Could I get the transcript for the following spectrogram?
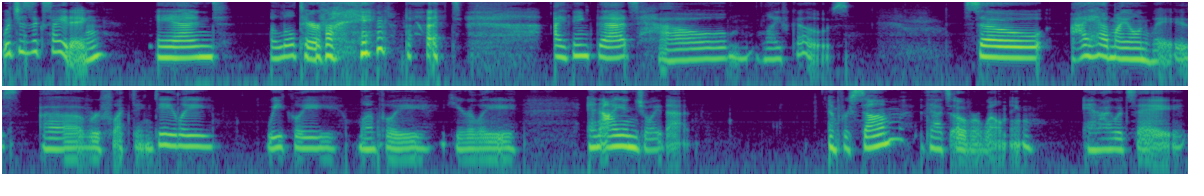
which is exciting and a little terrifying, but I think that's how life goes. So I have my own ways of reflecting daily, weekly, monthly, yearly, and I enjoy that. And for some, that's overwhelming. And I would say,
